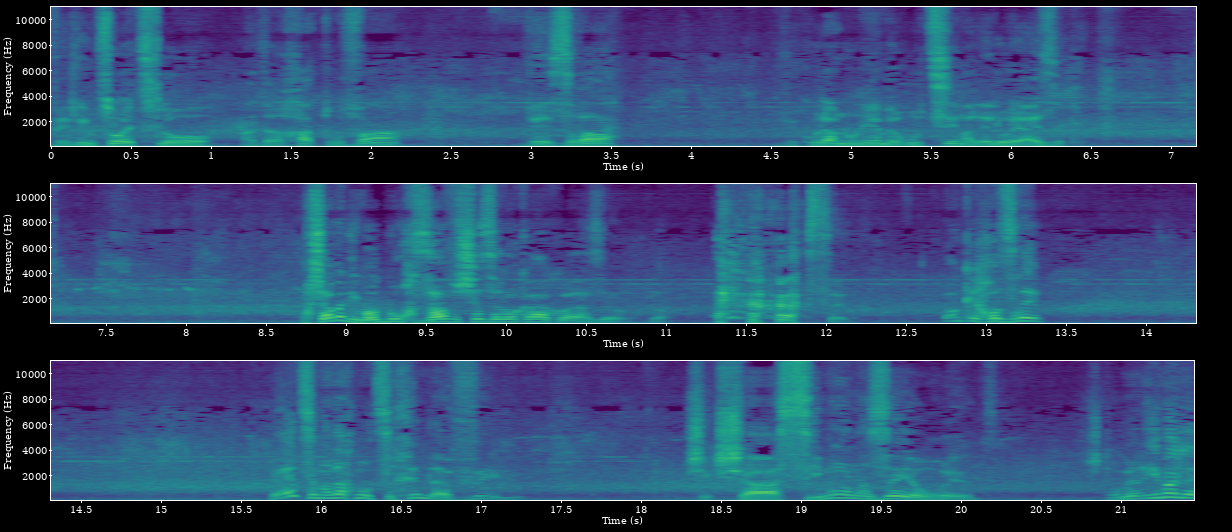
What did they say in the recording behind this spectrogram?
ולמצוא אצלו הדרכה טובה ועזרה, וכולנו נהיה מרוצים, הללויה, איזה כיף. עכשיו אני מאוד מאוכזב שזה לא קרה כל... אז זהו, לא. בסדר. אוקיי, חוזרים. בעצם אנחנו צריכים להבין שכשהסימון הזה יורד, שאתה אומר, אימא'לה,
